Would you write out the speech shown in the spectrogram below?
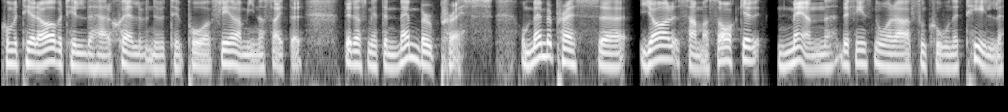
konvertera över till det här själv nu till, på flera av mina sajter. Det är det som heter MemberPress. Och MemberPress eh, gör samma saker men det finns några funktioner till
